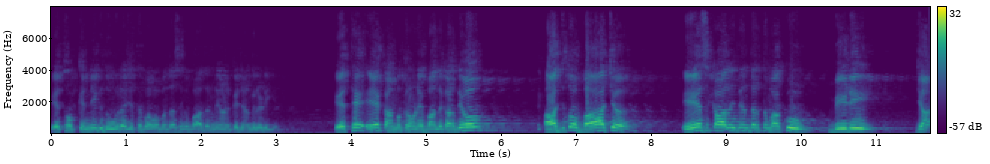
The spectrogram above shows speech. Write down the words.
ਇਥੋਂ ਕਿੰਨੀ ਕੁ ਦੂਰ ਹੈ ਜਿੱਥੇ ਬਾਬਾ ਬੰਦਾ ਸਿੰਘ ਬਹਾਦਰ ਨੇ ਆਣ ਕੇ ਜੰਗ ਲੜੀ ਹੈ? ਇੱਥੇ ਇਹ ਕੰਮ ਕਰਾਉਣੇ ਬੰਦ ਕਰ ਦਿਓ। ਅੱਜ ਤੋਂ ਬਾਅਦ ਚ ਇਸ ਕਾਲਜ ਦੇ ਅੰਦਰ ਤੰਬਾਕੂ, ਬੀੜੀ ਜਾਂ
